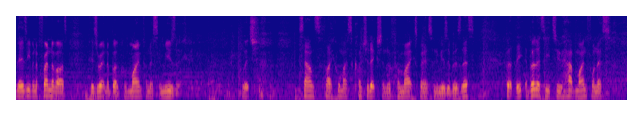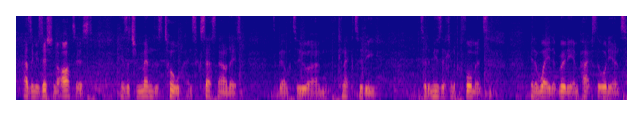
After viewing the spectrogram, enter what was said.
There's even a friend of ours who's written a book called Mindfulness in Music, which sounds like almost a contradiction from my experience in the music business, but the ability to have mindfulness as a musician or artist is a tremendous tool and success nowadays to be able to um, connect to the to the music and the performance in a way that really impacts the audience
